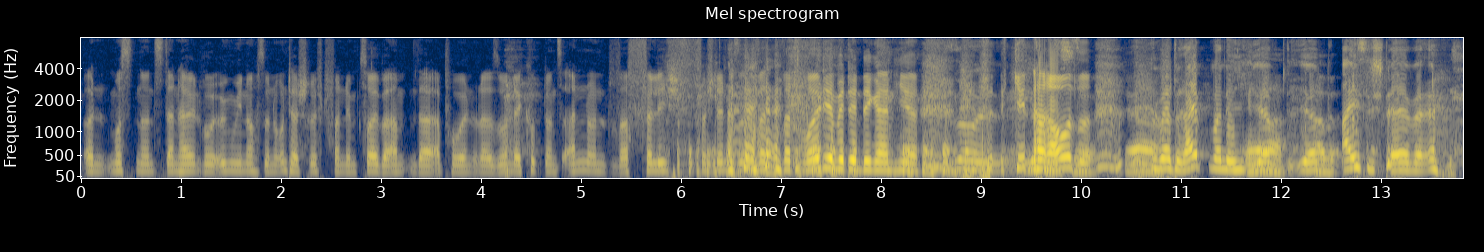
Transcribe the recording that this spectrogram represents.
und mussten uns dann halt wohl irgendwie noch so eine Unterschrift von dem Zollbeamten da abholen oder so. Und der guckt uns an und war völlig verständnislos. was, was wollt ihr mit den Dingern hier? So, Geht nach Hause. So. Ja. Übertreibt man nicht. Ja, ihr habt, ihr habt Eisenstäbe.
